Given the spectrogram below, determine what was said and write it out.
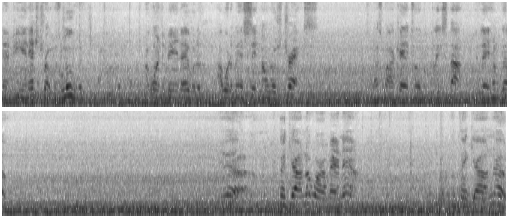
that PNS truck was moving. I wouldn't have been able to. I would have been sitting on those tracks. So that's why I came to a complete stop and let him go. Yeah, I think y'all know where I'm at now. I think y'all know.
